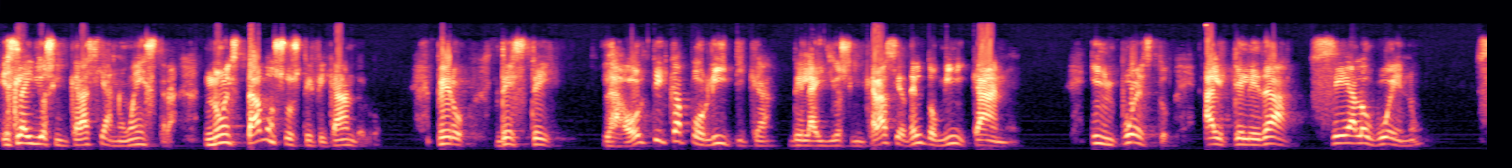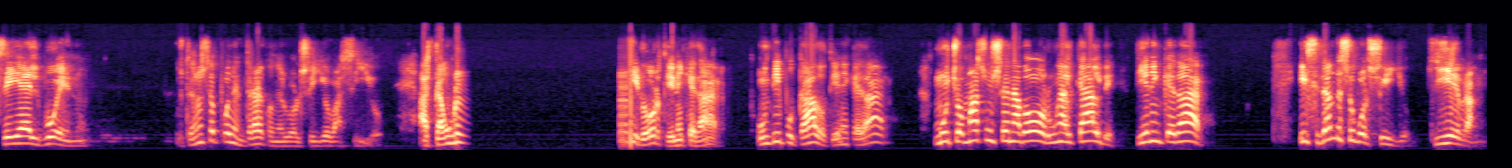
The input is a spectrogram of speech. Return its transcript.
Es la idiosincrasia nuestra, no estamos justificándolo, pero desde la óptica política de la idiosincrasia del dominicano, impuesto al que le da sea lo bueno, sea el bueno, usted no se puede entrar con el bolsillo vacío. Hasta un regidor tiene que dar, un diputado tiene que dar, mucho más un senador, un alcalde, tienen que dar. Y si dan de su bolsillo, quiebran.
